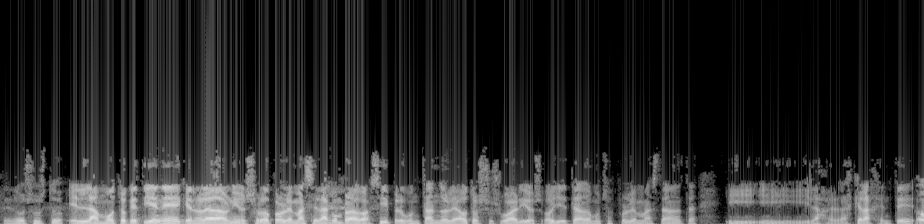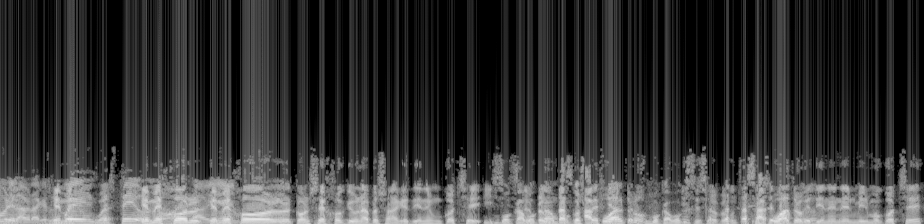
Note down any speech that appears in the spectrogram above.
te da un susto. él la moto que tiene, que no le ha dado ni un solo problema, se la ha comprado así, preguntándole a otros usuarios, oye, ¿te ha dado muchos problemas? ¿Te ha dado- te ha-?" Y, y la verdad es que la gente... Hombre, oye, la verdad que es qué un me- buen bueno, testeo. Qué mejor, qué mejor consejo que una persona que tiene un coche y si boca se a boca un poco a especial, cuatro, pero es un boca a boca. y si se lo preguntas a cuatro que tienen el mismo coche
